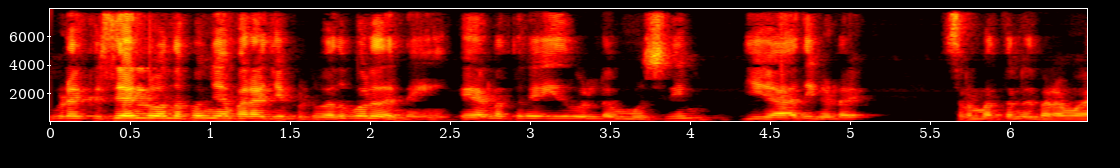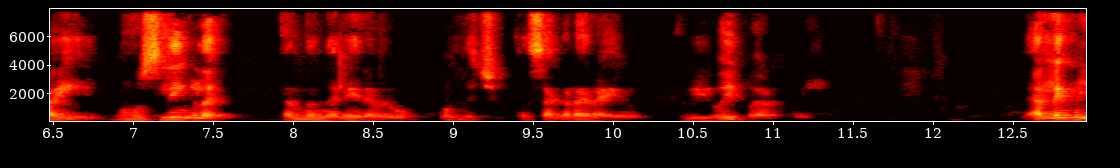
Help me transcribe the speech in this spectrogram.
ഇവിടെ ക്രിസ്ത്യാനിൽ വന്നപ്പോൾ ഞാൻ പരാജയപ്പെട്ടു. അതുപോലെ തന്നെ കേരളത്തിലെ ഇതുപോലുള്ള മുസ്ലിം ജിഹാദികളുടെ ശ്രമത്തിന് ഫലമായി മുസ്ലിങ്ങളെ എന്ന നിലയിൽ അവർ ഒന്നിച്ചു. സംഘടകരായി യോജിപ്പ് അല്ലെങ്കിൽ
